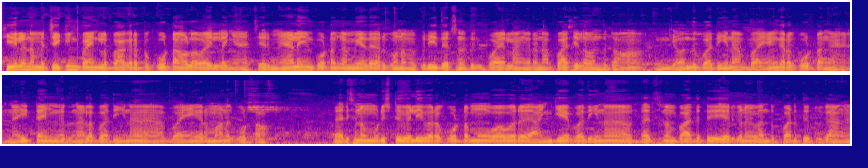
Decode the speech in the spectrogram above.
கீழே நம்ம செக்கிங் பாயிண்டில் பார்க்குறப்ப கூட்டம் அவ்வளோவா இல்லைங்க. சரி மேலேயும் கூட்டம் கம்மியாக தான் இருக்கும். நம்ம ஃப்ரீ தரிசனத்துக்கு போயிடலாங்கிற நப்பாசியில் வந்துட்டோம். இங்கே வந்து பார்த்திங்கன்னா பயங்கர கூட்டங்க. நைட் டைம்ங்கிறதுனால பார்த்தீங்கன்னா பயங்கரமான கூட்டம். தரிசனம் முடிச்சுட்டு வெளியே வர கூட்டமும் ஓவர் அங்கேயே பார்த்தீங்கன்னா தரிசனம் பார்த்துட்டு ஏற்கனவே வந்து படுத்துட்டு இருக்காங்க.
